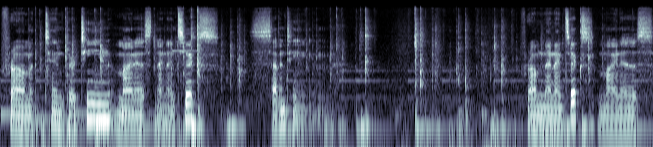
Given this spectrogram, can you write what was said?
From 1013 minus 996. 17 from 996 minus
